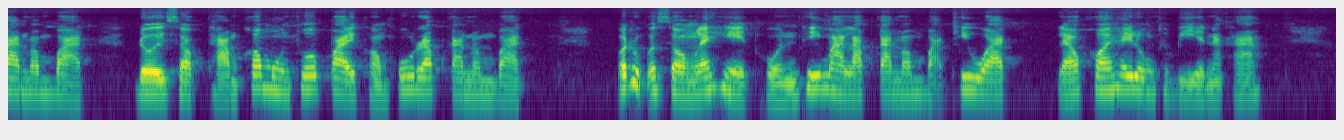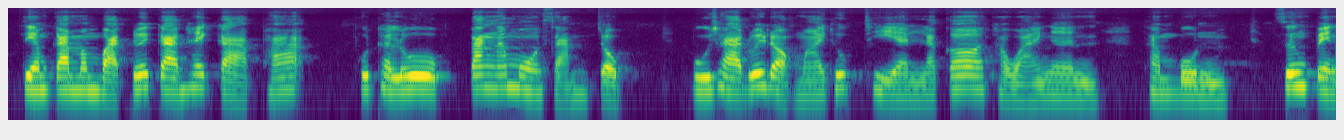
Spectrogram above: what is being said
การบำบัด โดยสอบถามข้อมูลทั่วไปของผู้รับการบำบัด วัตถุประสงค์และเหตุผลที่มารับการบำบัดที่วัด แล้วค่อยให้ลงทะเบียนนะคะ เตรียมการบำบัดด้วยการให้กราบพระพุทธรูป ตั้งนโมสามจบ บูชาด้วยดอกไม้ทุบเทียน แล้วก็ถวายเงินทำบุญ ซึ่งเป็น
